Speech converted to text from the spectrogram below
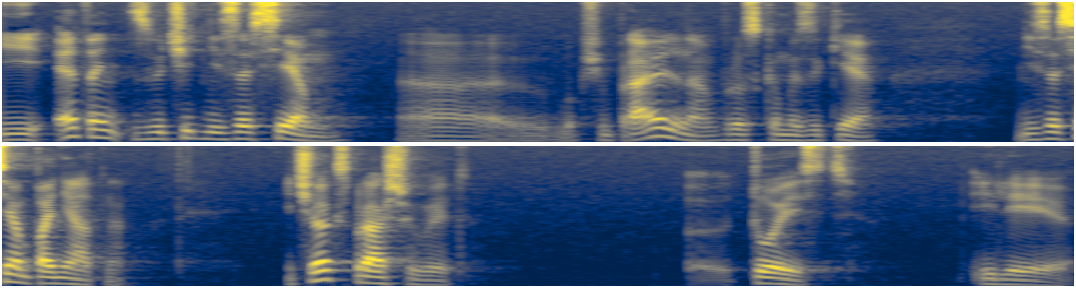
И это звучит не совсем, э, в общем, правильно в русском языке, не совсем понятно. И человек спрашивает, то есть, или,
